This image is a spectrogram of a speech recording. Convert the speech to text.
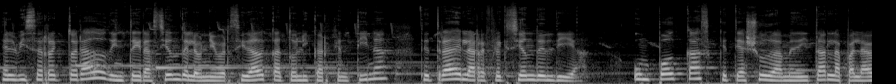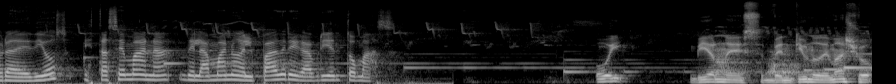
El Vicerrectorado de Integración de la Universidad Católica Argentina te trae la Reflexión del Día, un podcast que te ayuda a meditar la palabra de Dios esta semana de la mano del Padre Gabriel Tomás. Hoy, viernes 21 de mayo,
